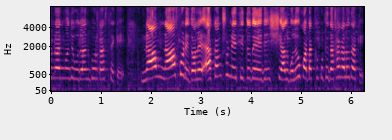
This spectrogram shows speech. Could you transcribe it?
উন্নয়ন মন্ত্রী উদয়ন ঘোর কাছ থেকে। নাম না করে দলের একাংশ নেতৃত্বদের এদিন শিয়াল বলেও কটাক্ষ করতে দেখা গেল তাকে।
